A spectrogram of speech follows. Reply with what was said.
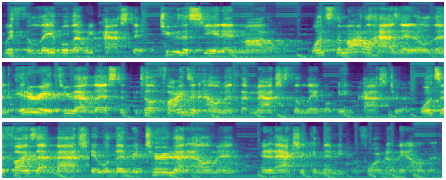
with the label that we passed it to the CNN model. Once the model has it, it will then iterate through that list until it finds an element that matches the label being passed to it. Once it finds that match, it will then return that element and an action can then be performed on the element.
